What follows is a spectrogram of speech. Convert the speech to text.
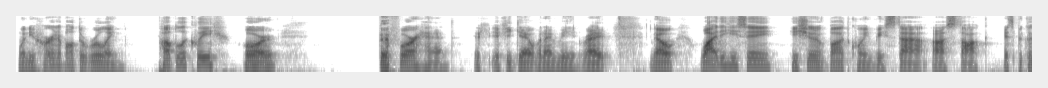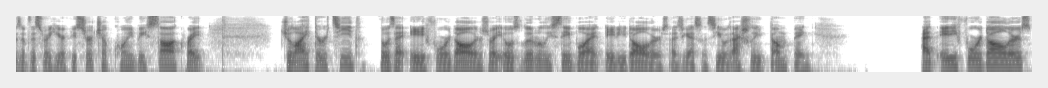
when you heard about the ruling publicly or beforehand if, if you get what I mean, right? Now, why did he say he should have bought Coinbase st uh, stock? It's because of this right here. If you search up Coinbase stock, right, July 13th, it was at $84, right? It was literally stable at $80. As you guys can see, it was actually dumping. At $84,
